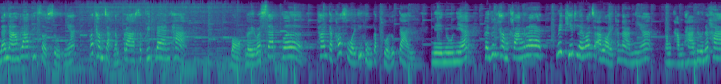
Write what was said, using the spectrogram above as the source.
และน้ำราดพริกสดสูตรนี้ก็ทำจากน้ำปลาสควิตแบนค่ะ บอกเลยว่าแซ่บเวอร์ ทานกับข้าวสวยที่หุงกับถั่วลูกไก่ เมนูเนี้ยเพื่อนเพิ่งทำครั้งแรก ไม่คิดเลยว่าจะอร่อยขนาดเนี้ยลองทำทานดูนะคะ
